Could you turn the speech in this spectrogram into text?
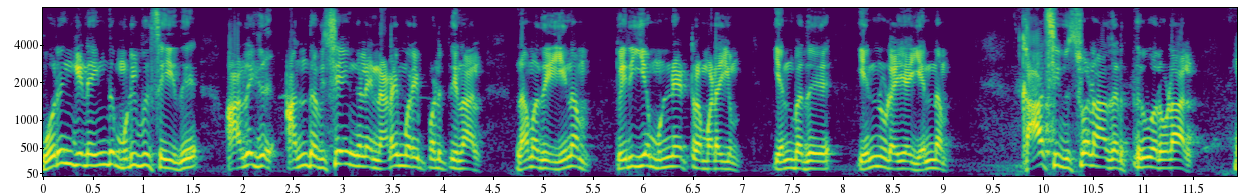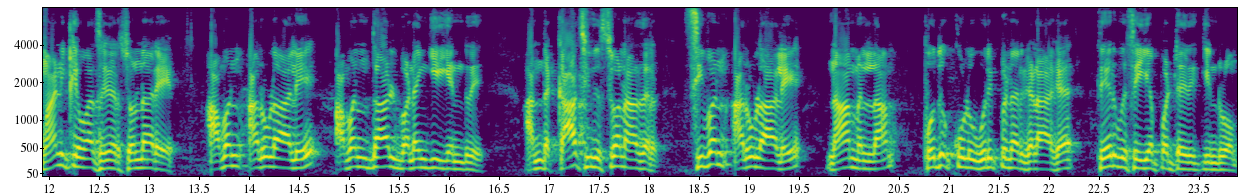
ஒருங்கிணைந்து முடிவு செய்து அதை அந்த விஷயங்களை நடைமுறைப்படுத்தினால் நமது இனம் பெரிய முன்னேற்றம் அடையும் என்பது என்னுடைய எண்ணம். காசி விஸ்வநாதர் திருவருளால் மாணிக்கவாசகர் சொன்னாரே அவன் அருளாலே அவன்தாள் வணங்கி என்று. அந்த காசி விஸ்வநாதர் சிவன் அருளாலே நாமெல்லாம் பொதுக்குழு உறுப்பினர்களாக தேர்வு செய்யப்பட்டு இருக்கின்றோம்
